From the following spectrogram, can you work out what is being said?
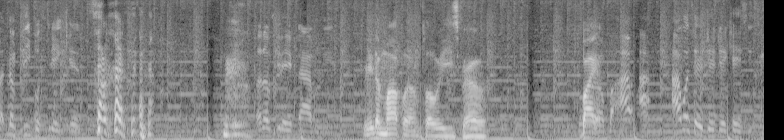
Let them people see their kids. Let them see their family. Read the Mappa employees, bro. But Bro, but I, I, I would say JJK season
